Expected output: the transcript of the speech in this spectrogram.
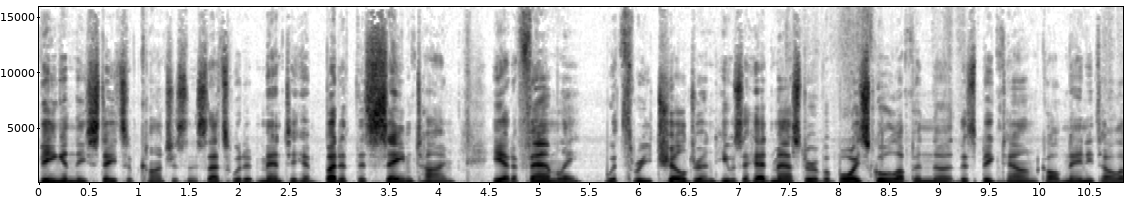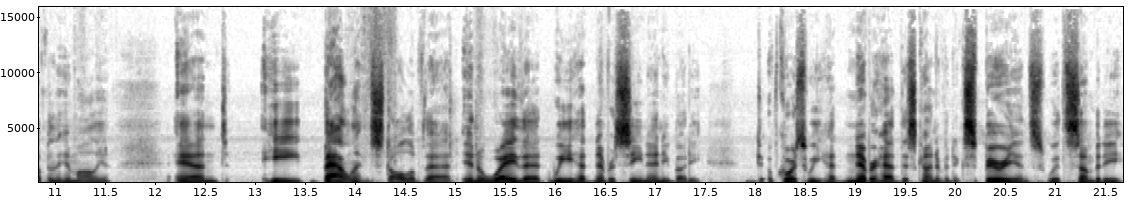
being in these states of consciousness. That's what it meant to him. But at the same time, he had a family with three children. He was a headmaster of a boys' school up in the, this big town called Nainital up in the Himalaya. And he balanced all of that in a way that we had never seen anybody of course, we had never had this kind of an experience with somebody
